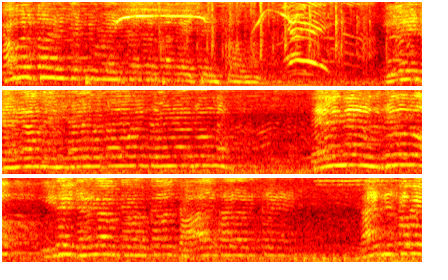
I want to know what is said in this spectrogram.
కమల్తారని చెప్పి కూడా ఈ సందర్భంగా హెచ్చరిస్తా ఉన్నాం. ఇదే జనగామ ఎన్నిసార్లు కొట్టాలో మనం తెలంగాణ ఉద్యమంలో తెలంగాణ ఉద్యమంలో ఇదే జనగామ వ్యవస్థలో చాలా సార్లు అనిస్తాయి కానీ తీసుకుపోయి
